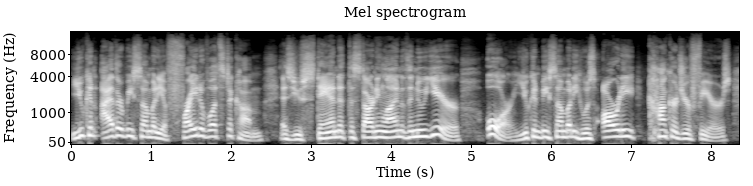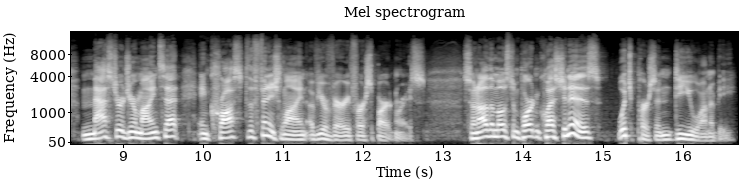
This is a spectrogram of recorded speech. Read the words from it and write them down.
You can either be somebody afraid of what's to come as you stand at the starting line of the new year, or you can be somebody who has already conquered your fears, mastered your mindset, and crossed the finish line of your very first Spartan race. So now the most important question is which person do you want to be?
